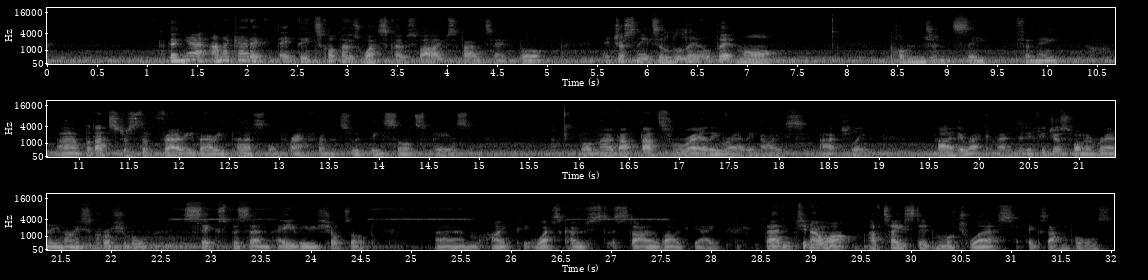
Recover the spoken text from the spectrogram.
then yeah, and I get it. it. It's got those West Coast vibes about it, but it just needs a little bit more pungency for me. Uh, but that's just a very, very personal preference with these sorts of beers. But no, that that's really, really nice, actually. Highly recommended. If you just want a really nice, crushable 6% ABV shut up um, IP, West Coast styled IPA, then do you know what? I've tasted much worse examples,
